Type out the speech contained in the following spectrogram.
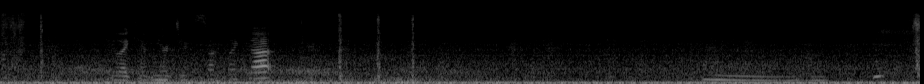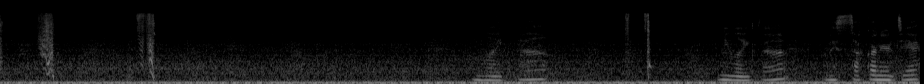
You like getting your dick sucked like that? You like that? I suck on your dick?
